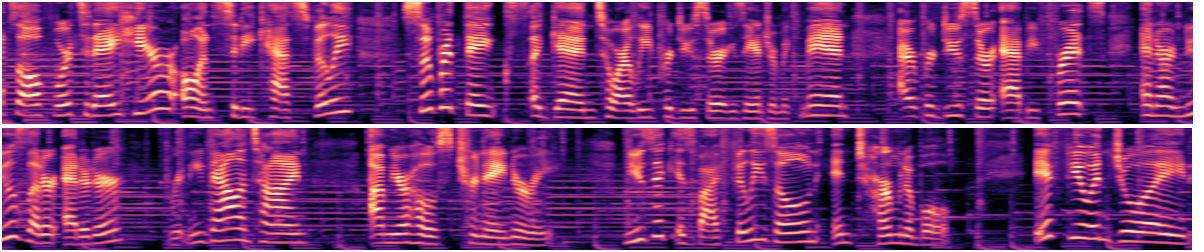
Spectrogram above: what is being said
That's all for today here on CityCast Philly. Super thanks again to our lead producer, Alexandra McMahon, our producer, Abby Fritz, and our newsletter editor, Brittany Valentine. I'm your host, Trenae Nuri. Music is by Philly's own Interminable. If you enjoyed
